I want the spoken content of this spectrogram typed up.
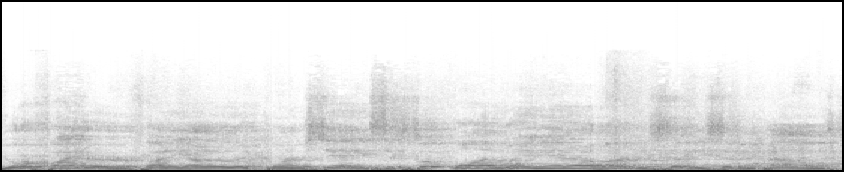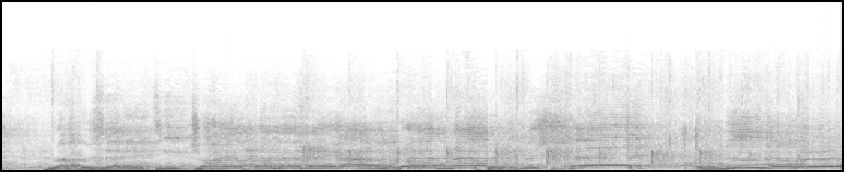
Your fighter fighting out of the red corner, standing six foot one, weighing in at 177 pounds, representing Team Triumph MMA out of Grand Rapids, Michigan, Emilio.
